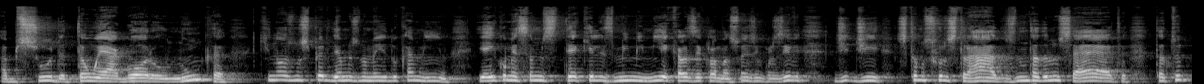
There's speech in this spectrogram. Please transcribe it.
absurda, tão é agora ou nunca, que nós nos perdemos no meio do caminho. E aí começamos a ter aqueles mimimi, aquelas reclamações, inclusive, de, de estamos frustrados, não está dando certo, está tudo.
